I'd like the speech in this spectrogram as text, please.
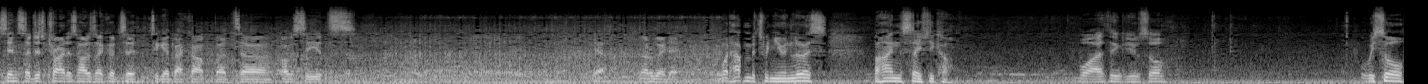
since. I just tried as hard as I could to, to get back up, but uh, obviously it's yeah, not a great day. What happened between you and Lewis behind the safety car? Well, I think you saw. We saw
